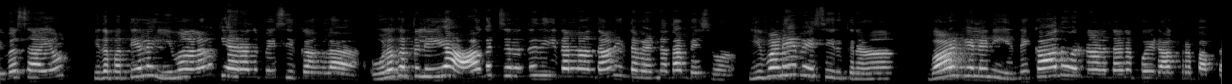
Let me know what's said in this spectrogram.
விவசாயம் இத பத்தியெல்லாம் இவன் அளவுக்கு யாராவது பேசியிருக்காங்களா? உலகத்திலேயே ஆகச் சிறந்தது இதெல்லாம் தான் இந்த வெண்ணை தான் பேசுவான். இவனே பேசியிருக்கிறான். வாழ்க்கையில நீ என்னைக்காவது ஒரு நாள் தானே போய் டாக்டரை பாப்ப?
